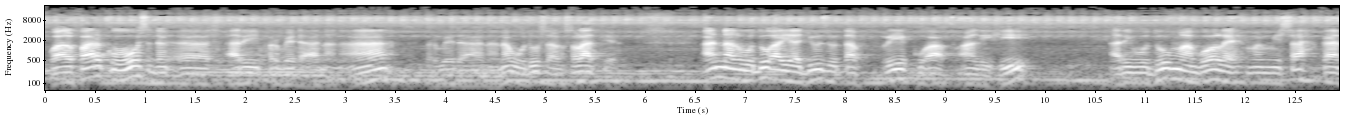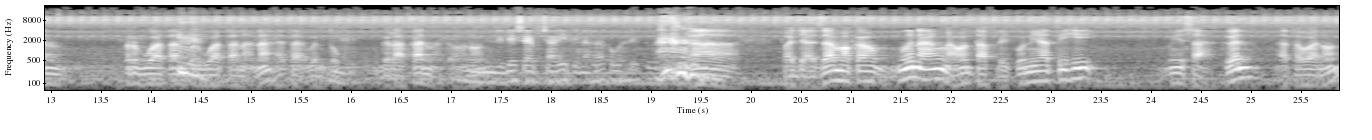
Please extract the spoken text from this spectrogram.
Wal farku sedang eh, ari perbedaan anak perbedaan anak wudhu sareng salat ya annal wudhu ayajuzu tafriqu af'alihi. Ari wudhu mah boleh memisahkan perbuatan-perbuatan anak eta bentuk gerakan atau non. Jadi saya percaya pindah ke bawah itu. Nah, fajaza maka menang naon tafriku niatihi misahkan atau non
